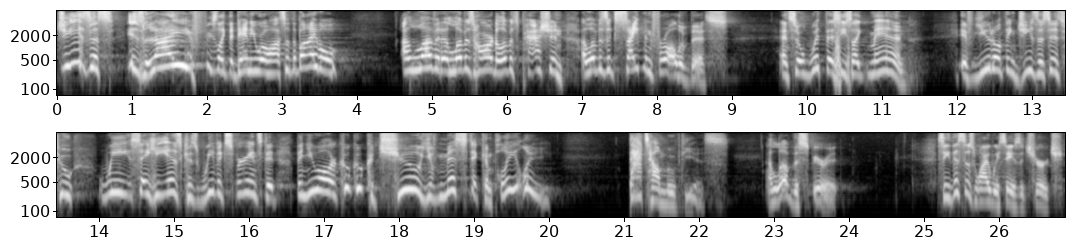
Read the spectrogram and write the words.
Jesus is life. He's like the Dani Rojas of the Bible. I love it. I love his heart. I love his passion. I love his excitement for all of this. And so, with this, he's like, man, if you don't think Jesus is who we say he is because we've experienced it, then you all are cuckoo cuckoo. You've missed it completely. That's how moved he is. I love the Spirit. See, this is why we say as a church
